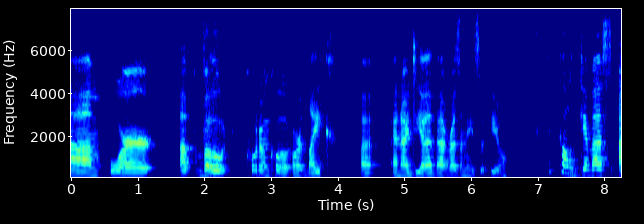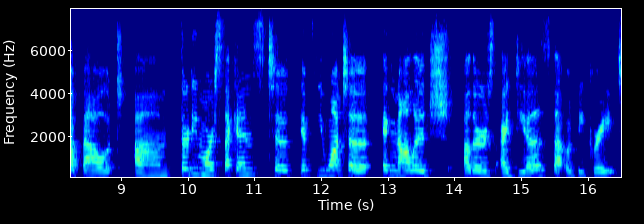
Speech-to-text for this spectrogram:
um, or upvote, quote unquote, or like uh, an idea that resonates with you. I think I'll give us about um, 30 more seconds to, if you want to acknowledge others' ideas, that would be great.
